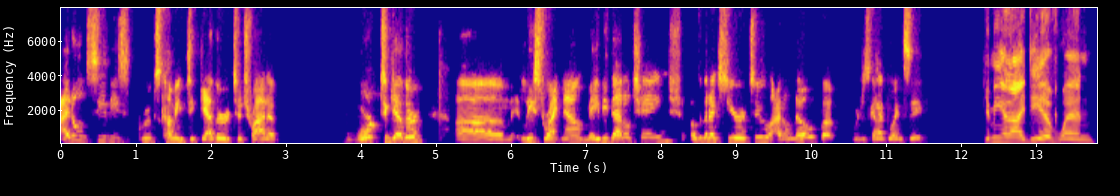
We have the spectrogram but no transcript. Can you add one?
I don't see these groups coming together to try to work together. Um, at least right now, maybe that'll change over the next year or two. I don't know, but we're just gonna have to wait and see. Give me an idea of when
